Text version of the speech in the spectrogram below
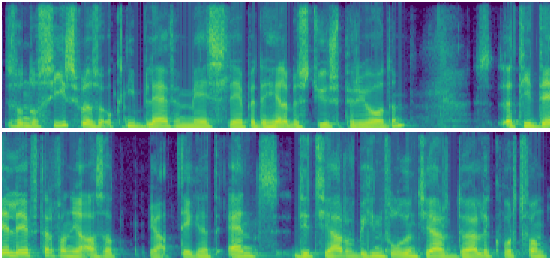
Zo'n dossiers willen ze ook niet blijven meeslepen, de hele bestuursperiode. Het idee leeft daarvan, ja, als dat ja, tegen het eind dit jaar of begin volgend jaar duidelijk wordt van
